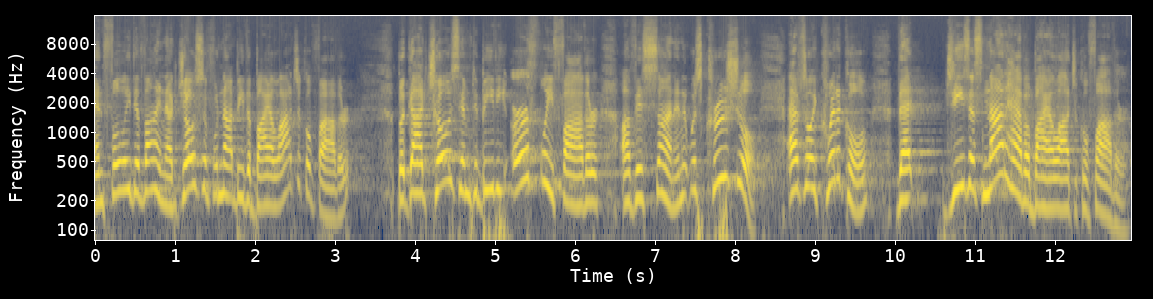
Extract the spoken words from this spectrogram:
and fully divine. Now, Joseph would not be the biological father but God chose him to be the earthly father of his son. And it was crucial, absolutely critical, that Jesus not have a biological father.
